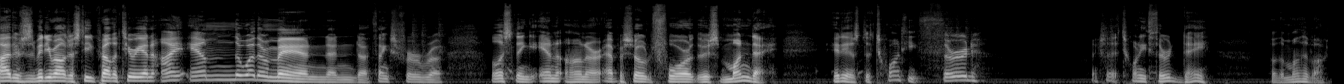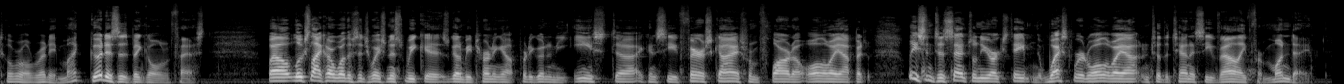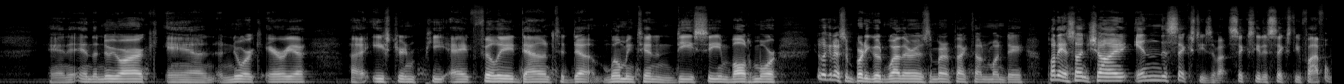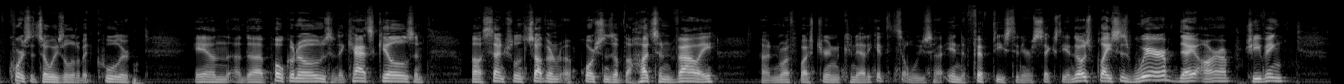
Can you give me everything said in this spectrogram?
Hi, this is meteorologist Steve Pelletieri, and I am the weatherman. And uh, thanks for uh, listening in on our episode for this Monday. It is the 23rd, actually, the 23rd day of the month of October already. My goodness, it's been going fast. Well, looks like our weather situation this week is going to be turning out pretty good in the east. Uh, I can see fair skies from Florida all the way up, at least into central New York State, and westward all the way out into the Tennessee Valley for Monday. And in the New York and Newark area, uh, eastern PA, Philly, down to Wilmington and D.C. and Baltimore. You're looking at some pretty good weather. As a matter of fact, on Monday, plenty of sunshine in the 60s, about 60 to 65. Of course, it's always a little bit cooler in the Poconos and the Catskills and uh, central and southern portions of the Hudson Valley. Uh, northwestern Connecticut, it's always uh, in the 50s to near 60. And those places where they are achieving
